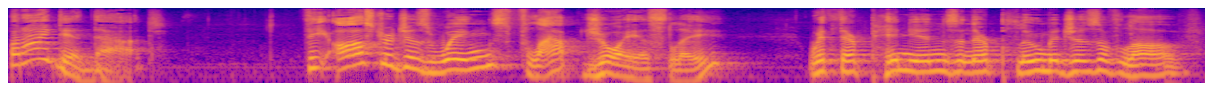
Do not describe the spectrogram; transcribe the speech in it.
but I did that. The ostrich's wings flap joyously with their pinions and their plumages of love.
